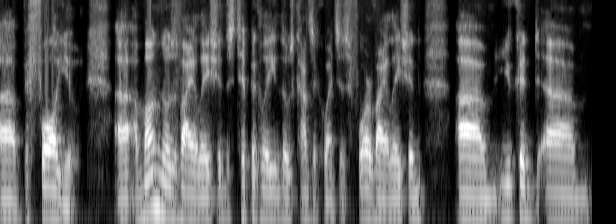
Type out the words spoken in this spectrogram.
uh, befall you. Uh, among those violations, typically those consequences for violation, um, you could um,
